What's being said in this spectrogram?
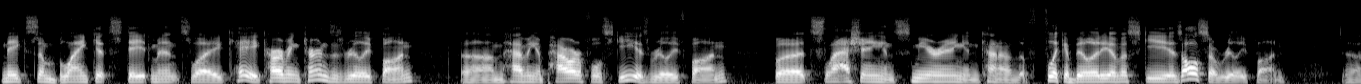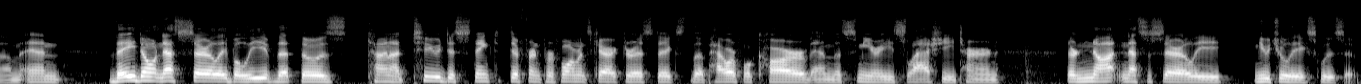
make some blanket statements like, hey, carving turns is really fun. Um, having a powerful ski is really fun. But slashing and smearing and kind of the flickability of a ski is also really fun. Um, and they don't necessarily believe that those kind of two distinct different performance characteristics, the powerful carve and the smeary, slashy turn, they're not necessarily mutually exclusive.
